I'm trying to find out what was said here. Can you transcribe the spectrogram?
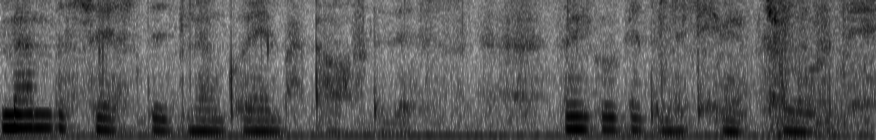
Remember sis, there's no going back after this. Let me go get the materials from over there.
